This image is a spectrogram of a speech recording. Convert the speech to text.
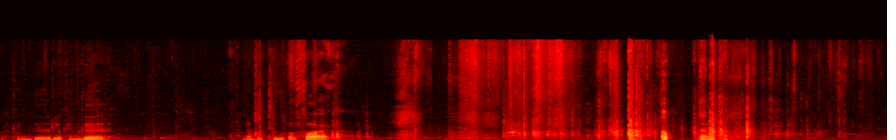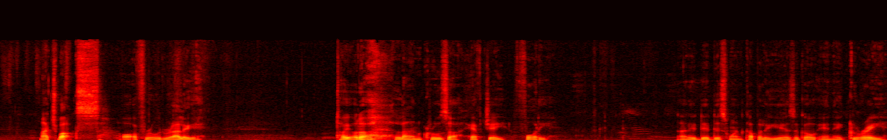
Looking good, looking good. Number two of five. Damn it. Matchbox Off-Road Rally. Toyota Land Cruiser FJ40. Now they did this one a couple of years ago in a gray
